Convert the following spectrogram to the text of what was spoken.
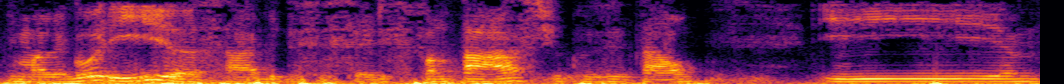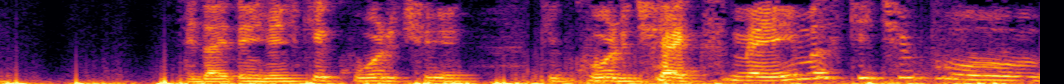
de uma alegoria, sabe? Desses seres fantásticos e tal. E. E daí tem gente que curte que curte X-Men, mas que tipo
